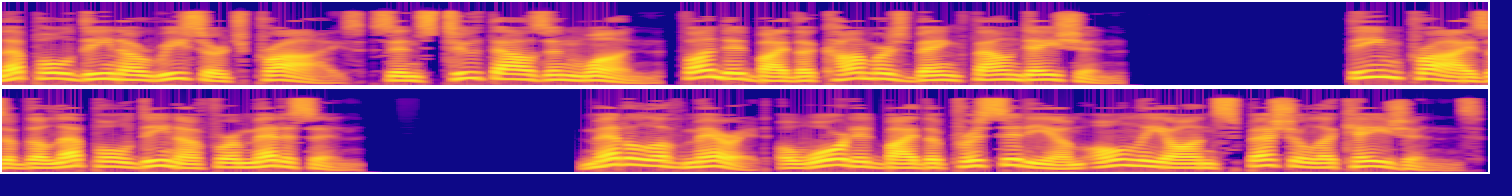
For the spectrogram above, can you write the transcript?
Leopoldina Research Prize since 2001, funded by the Commerzbank Foundation. Theme Prize of the Leopoldina for Medicine Medal of Merit awarded by the Presidium only on special occasions.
